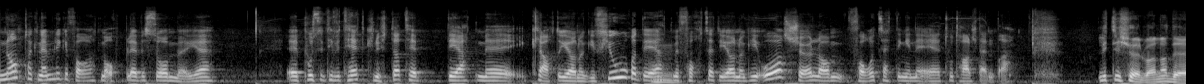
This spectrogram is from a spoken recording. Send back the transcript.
enormt takknemlig for at vi opplever så mye positivitet knytta til det at vi klarte å gjøre noe i fjor, og det at mm. vi fortsetter å gjøre noe i år, selv om forutsetningene er totalt endra. Litt i kjølvannet av det,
